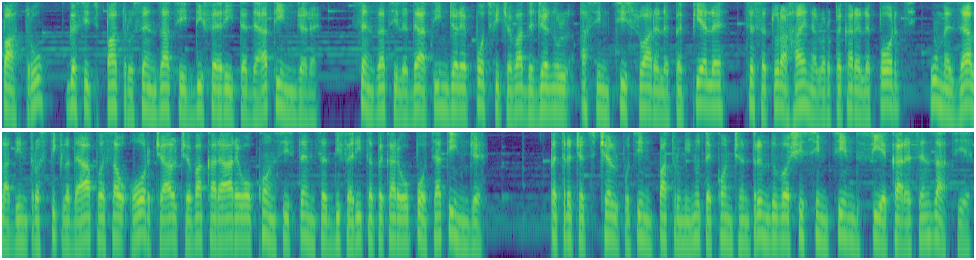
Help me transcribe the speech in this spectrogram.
4 găsiți patru senzații diferite de atingere. Senzațiile de atingere pot fi ceva de genul a simți soarele pe piele, țesătura hainelor pe care le porți, umezeala dintr-o sticlă de apă sau orice altceva care are o consistență diferită pe care o poți atinge. Petreceți cel puțin 4 minute concentrându-vă și simțind fiecare senzație.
